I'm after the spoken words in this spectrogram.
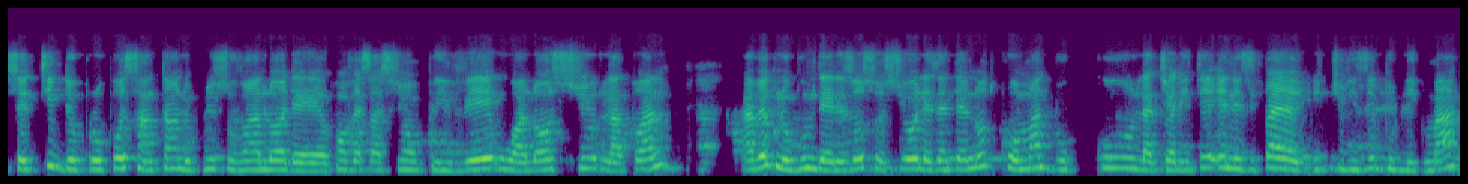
Ce type de propos s'entend le plus souvent lors des conversations privées ou alors sur la toile. Avec le boom des réseaux sociaux, les internautes commentent beaucoup l'actualité et n'hésitent pas à utiliser publiquement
